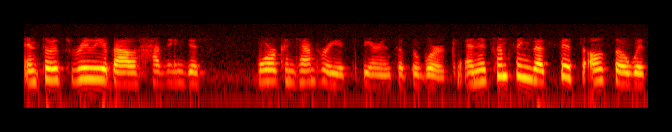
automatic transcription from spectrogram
And so it's really about having this more contemporary experience of the work. And it's something that fits also with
